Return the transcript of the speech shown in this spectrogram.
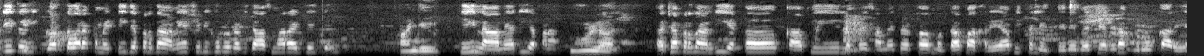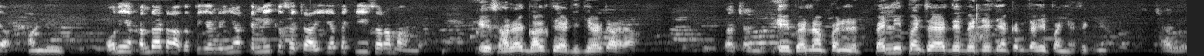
ਜੀ ਤੁਸੀਂ ਗੁਰਦੁਆਰਾ ਕਮੇਟੀ ਦੇ ਪ੍ਰਧਾਨ ਆ ਸ੍ਰੀ ਗੁਰੂ ਰਵਿਦਾਸ ਮਹਾਰਾਜ ਜੀ ਦੇ ਹਾਂਜੀ। ਕੀ ਨਾਮ ਹੈ ਜੀ ਆਪਣਾ? ਮੋਹਨ ਲਾਲ। ਅੱਛਾ ਪ੍ਰਧਾਨ ਜੀ ਇੱਕ ਕਾਫੀ ਲੰਬੇ ਸਮੇਂ ਤੋਂ ਇੱਕ ਮੁੱਦਾ ਭਖ ਰਿਹਾ ਵੀ ਧਲੇਤੇ ਦੇ ਵਿੱਚ ਜਿਹੜਾ ਗੁਰੂ ਘਰ ਆ। ਹਾਂਜੀ। ਉਹਦੀਆਂ ਕੰਧਾਂ ਢਾਹ ਦਿੱਤੀਆਂ ਗਈਆਂ ਕਿੰਨੀ ਕੁ ਸਚਾਈ ਹੈ ਤੇ ਕੀ ਸਾਰਾ ਮਾਮਲਾ? ਇਹ ਸਾਰਾ ਗਲਤ ਹੈ ਜੀ ਜਿਹੜਾ ਢਾਇਆ ਅੱਛਾ ਜੀ। ਇਹ ਪਹਿਲਾਂ ਪਹਿਲੀ ਪੰਚਾਇਤ ਦੇ ਵੇਲੇ ਦੀਆਂ ਕੰਧਾਂ ਹੀ ਪਾਈਆਂ ਸੀਗੀਆਂ। ਅੱਛਾ ਜੀ।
